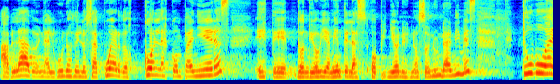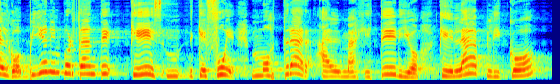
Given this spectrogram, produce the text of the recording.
hablado en algunos de los acuerdos con las compañeras, este, donde obviamente las opiniones no son unánimes, tuvo algo bien importante que, es, que fue mostrar al magisterio que la aplicó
